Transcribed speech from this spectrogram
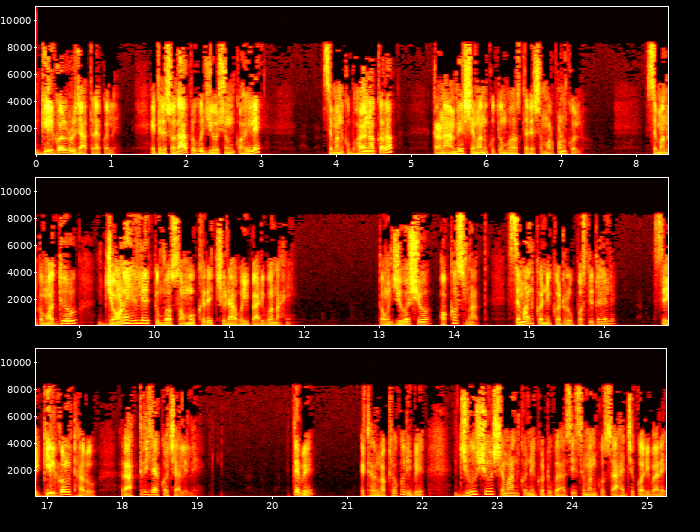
ଗିଲଗଲରୁ ଯାତ୍ରା କଲେ। ଏଥିରେ ସଦାପ୍ରଭୁ ଜିଓସିଓଙ୍କୁ କହିଲେ ସେମାନଙ୍କୁ ଭୟ ନ କର କାରଣ ଆମ୍ଭେ ସେମାନଙ୍କୁ ତୁମ୍ଭ ହସ୍ତରେ ସମର୍ପଣ କଲୁ। ସେମାନଙ୍କ ମଧ୍ୟରୁ ଜଣେ ହେଲେ ତୁମ୍ଭ ସମ୍ମୁଖରେ ଛିଡ଼ା ହୋଇପାରିବ ନାହିଁ। ତେଣୁ ଜିହୋସିଓ ଅକସ୍ମାତ୍ ସେମାନଙ୍କ ନିକଟରେ ଉପସ୍ଥିତ ହେଲେ ସେ ଗିଲଗଲଠାରୁ ରାତ୍ରିଯାକ ଚାଲିଲେ। ତେବେ ଏଠାରେ ଲକ୍ଷ୍ୟ କରିବେ ଝିଅ ସେମାନଙ୍କ ନିକଟକୁ ଆସି ସେମାନଙ୍କୁ ସାହାଯ୍ୟ କରିବାରେ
